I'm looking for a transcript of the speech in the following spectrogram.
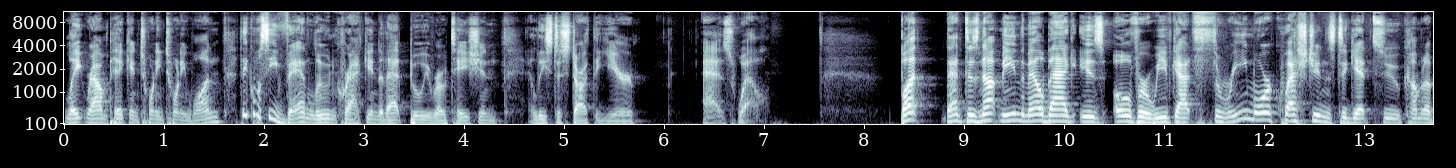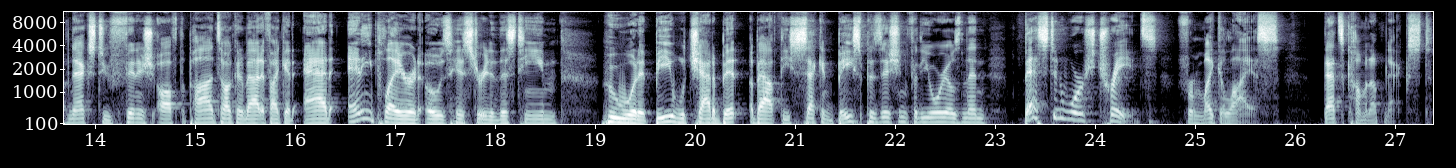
late round pick in 2021. I think we'll see Van Loon crack into that Bowie rotation, at least to start the year as well. But that does not mean the mailbag is over. We've got three more questions to get to coming up next to finish off the pod, talking about if I could add any player in O's history to this team, who would it be? We'll chat a bit about the second base position for the Orioles and then best and worst trades for Mike Elias. That's coming up next.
